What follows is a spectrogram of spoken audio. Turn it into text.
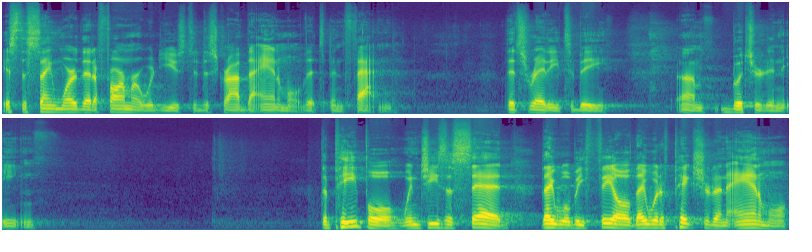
it's the same word that a farmer would use to describe the animal that's been fattened, that's ready to be um, butchered and eaten. The people, when Jesus said they will be filled, they would have pictured an animal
